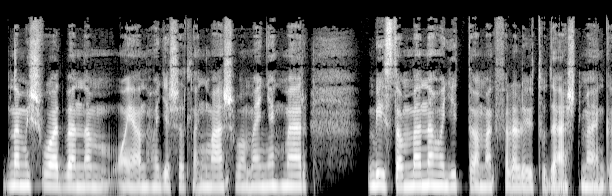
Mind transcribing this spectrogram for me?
nem is volt bennem olyan, hogy esetleg máshova menjek, mert bíztam benne, hogy itt a megfelelő tudást, meg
